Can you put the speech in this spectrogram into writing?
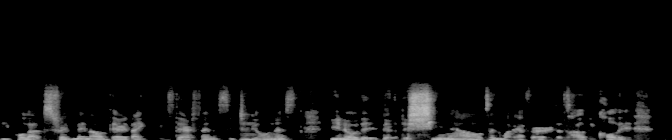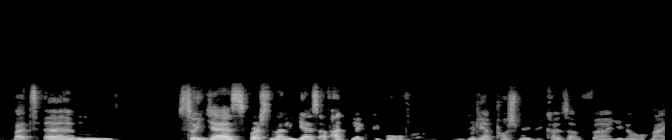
people, like straight men out there. Like it's their fantasy, to be Mhm. honest. You know, the the, the she-males and Mhm. whatever. That's how they call it. But um, so yes, personally, yes, I've had like people really approached me because of uh, you know my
